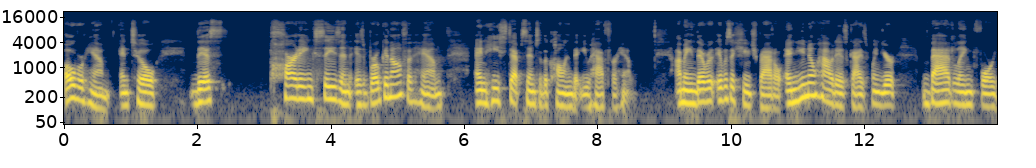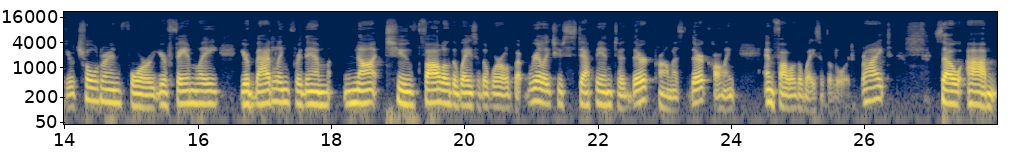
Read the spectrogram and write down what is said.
over him until this parting season is broken off of him and he steps into the calling that you have for him. I mean, there was it was a huge battle. And you know how it is, guys, when you're battling for your children, for your family. You're battling for them not to follow the ways of the world, but really to step into their promise, their calling, and follow the ways of the Lord, right? So um,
